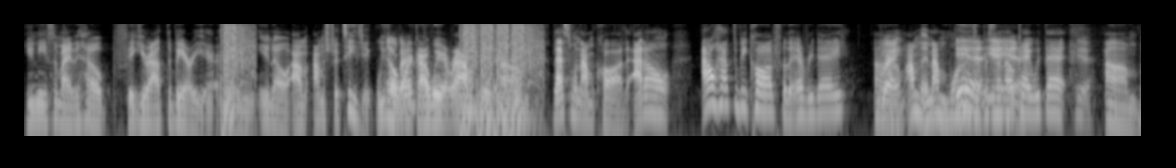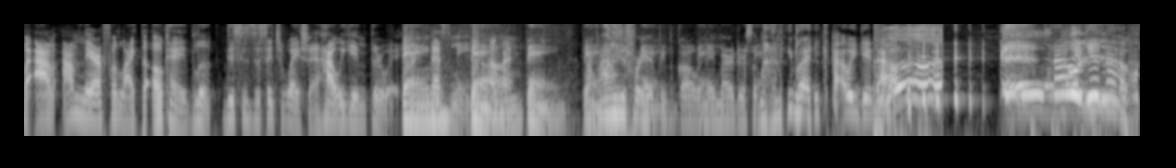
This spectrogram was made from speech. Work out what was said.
you need somebody to help figure out the barrier. And you know, I'm I'm strategic. We gonna Okay. work our way around it. Um, that's when I'm called. I don't I don't have to be called for the everyday. Um, Right. I'm and I'm 100 Yeah, yeah, percent yeah. okay with that. Yeah. Um, but I'm I'm there for like the okay. Look, this is the situation. How we getting through it? Bang. That's me. Bang. Um, Okay. Bang. Bang. I'm probably the friend bang, people call when they murder somebody. like, how we getting out? Oh, How we out getting here. out?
